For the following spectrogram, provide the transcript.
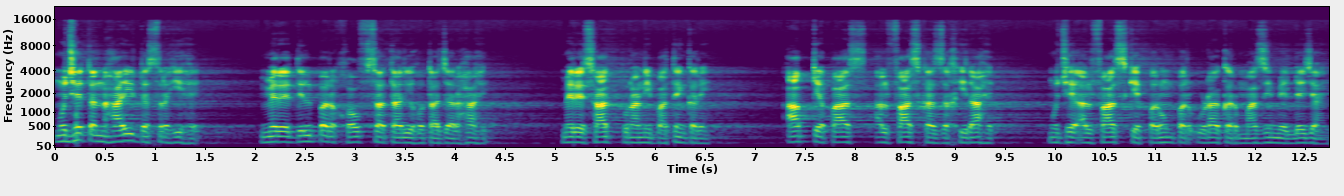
مجھے تنہائی ڈس رہی ہے۔ میرے دل پر خوف سا تاری ہوتا جا رہا ہے۔ میرے ساتھ پرانی باتیں کریں۔ آپ کے پاس الفاظ کا ذخیرہ ہے۔ مجھے الفاظ کے پروں پر اڑا کر ماضی میں لے جائیں۔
